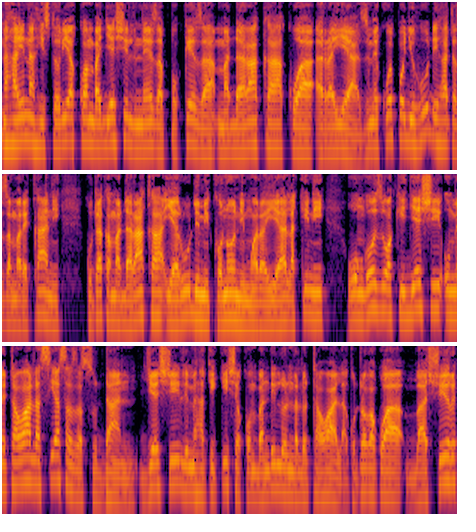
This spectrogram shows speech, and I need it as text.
na haina historia kwamba jeshi linaweza pokeza madaraka kwa raia. Zimekuwepo juhudi hata za Marekani kutaka madaraka yarudi mikononi mwa raia, lakini uongozi wa kijeshi umetawala siasa za Sudan. Jeshi limehakikisha kwamba ndilo linalotawala kutoka kwa Bashir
